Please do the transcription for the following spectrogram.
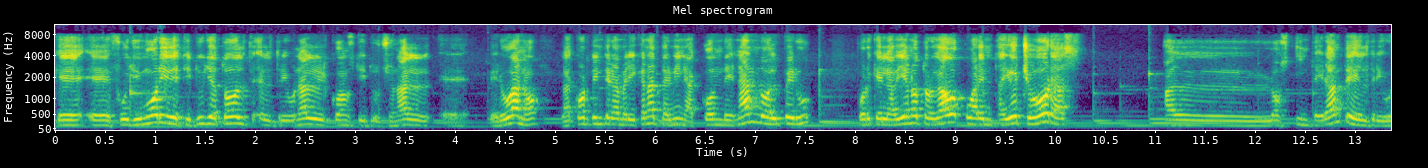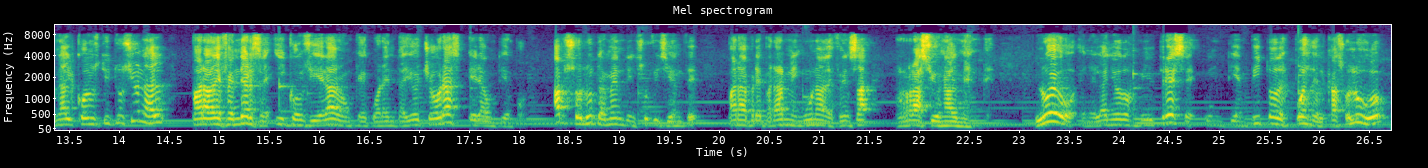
que eh, Fujimori destituye a todo el, Tribunal Constitucional eh, peruano, la Corte Interamericana termina condenando al Perú porque le habían otorgado 48 horas a los integrantes del Tribunal Constitucional para defenderse y consideraron que 48 horas era un tiempo absolutamente insuficiente para preparar ninguna defensa racionalmente. Luego, en el año 2013, un tiempito después del caso Lugo,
